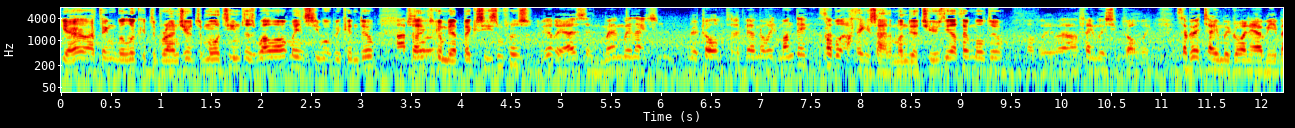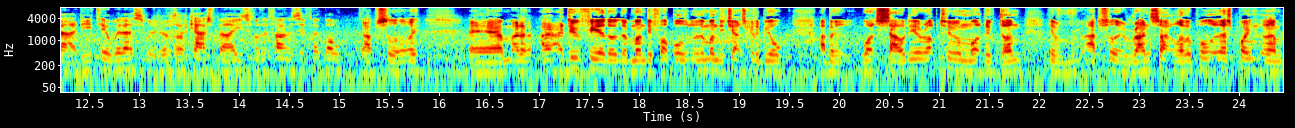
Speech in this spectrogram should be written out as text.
yeah, I think we're looking to branch out to more teams as well, aren't we, and see what we can do. Absolutely. So I think it's going to be a big season for us. It really is. And when we next record for the Premier League Monday? Probably, I think it's either Monday or Tuesday. I think we'll do. Probably. Well, I think we should probably. It's about time we go into a wee bit of detail with this. There's a cash prize for the fantasy football. Absolutely. Um, and I, I, do fear that the Monday football, the Monday chat's going to be all about what Saudi are up to and what they've done they've absolutely ransacked Liverpool at this point, and I'm,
